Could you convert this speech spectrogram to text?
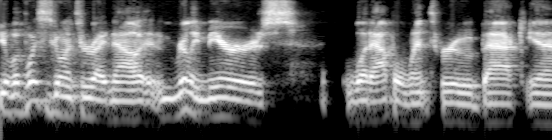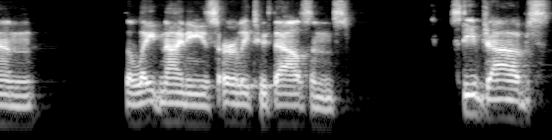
Yeah, what Voice is going through right now it really mirrors what Apple went through back in the late 90s, early 2000s. Steve Jobs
